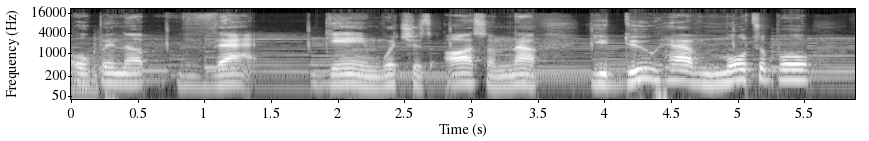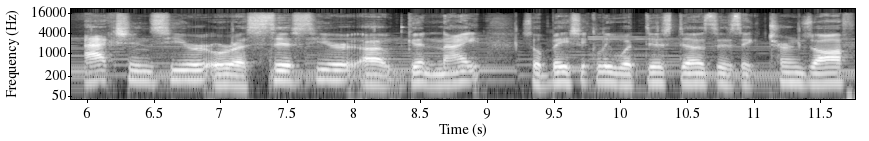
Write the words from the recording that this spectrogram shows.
open up that game, which is awesome. Now you do have multiple actions here or assists here uh, good night. So basically what this does is it turns off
